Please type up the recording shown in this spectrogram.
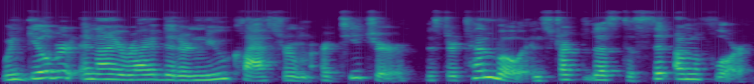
When Gilbert and I arrived at our new classroom, our teacher, Mr. Tembo, instructed us to sit on the floor.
